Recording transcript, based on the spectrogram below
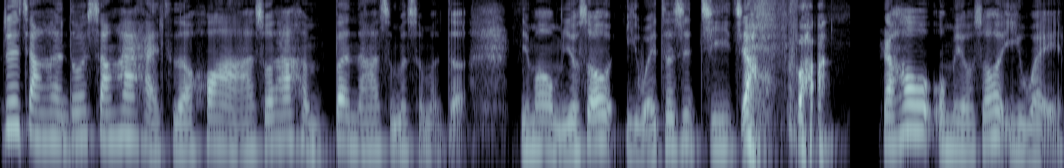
就是讲很多伤害孩子的话啊，说他很笨啊，什么什么的。你们我们有时候以为这是激将法。然后我们有时候以为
